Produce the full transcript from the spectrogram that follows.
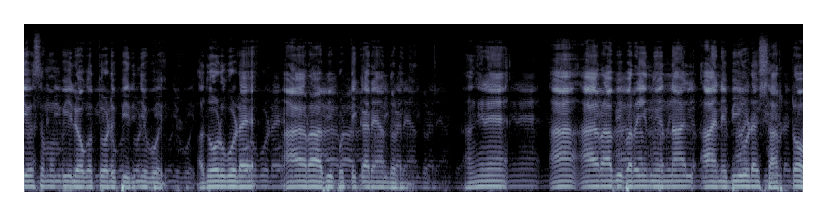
ദിവസം മുമ്പ് ഈ ലോകത്തോട് പിരിഞ്ഞുപോയി. അതോടുകൂടെ ആ റാബി പൊട്ടിക്കരയാൻ തുടങ്ങി. അങ്ങനെ ആ ആറാബി പറയുന്നു എന്നാൽ ആ നബിയുടെ ഷർട്ടോ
